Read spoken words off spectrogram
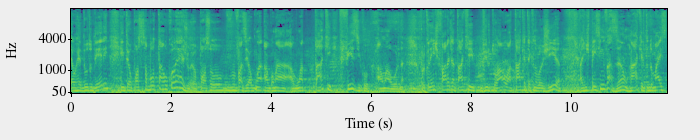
é o reduto dele, então eu posso sabotar o colégio, eu posso fazer alguma, alguma, algum ataque físico a uma urna. Porque quando a gente fala de ataque virtual, ataque à tecnologia, a gente pensa em invasão, hacker tudo mais,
